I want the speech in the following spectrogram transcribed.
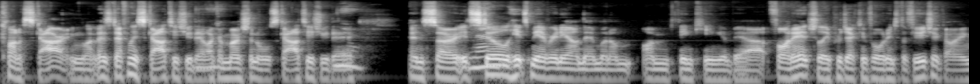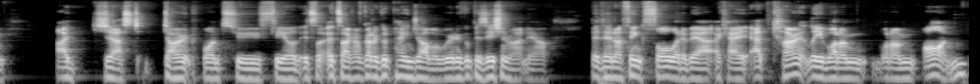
kind of scarring. Like there's definitely scar tissue there, like mm. emotional scar tissue there, yeah, and so it Yeah. still hits me every now and then when I'm I'm thinking about financially projecting forward into the future, going. I just don't want to feel it's it's like I've got a good paying job and we're in a good position right now. But then I think forward about okay, at currently what I'm what I'm on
